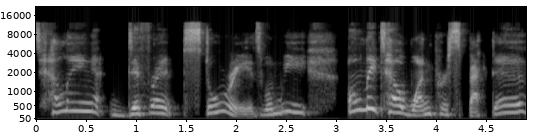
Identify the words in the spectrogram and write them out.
telling different stories. When we only tell one perspective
